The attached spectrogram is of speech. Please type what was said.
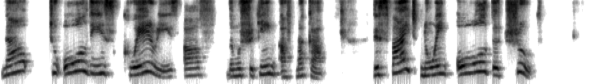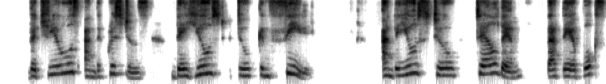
Now, to all these queries of the mushrikeen of Makkah, despite knowing all the truth, the Jews and the Christians, they used to conceal and they used to tell them that their books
